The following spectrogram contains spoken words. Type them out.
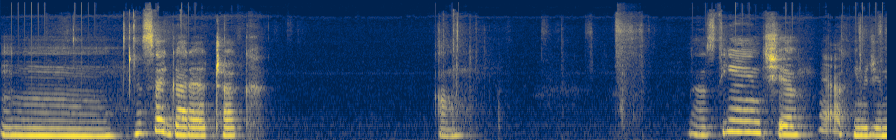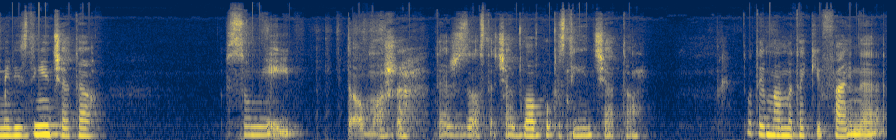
Mm, zegareczek. O. Na zdjęcie. Jak nie będziemy mieli zdjęcia, to w sumie i to może też zostać, albo obok zdjęcia to. Tutaj mamy taki fajny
